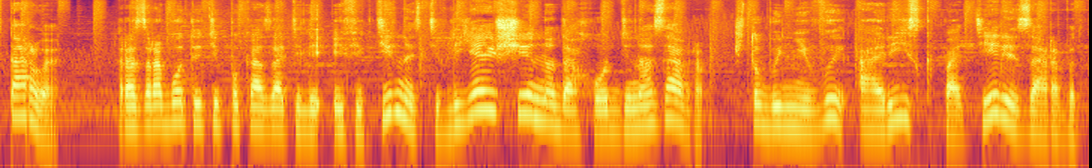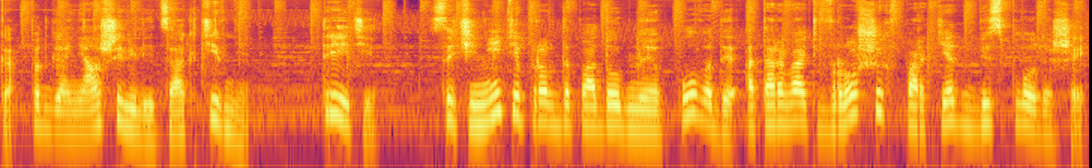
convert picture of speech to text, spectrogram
Второе. Разработайте показатели эффективности, влияющие на доход динозавров, чтобы не вы, а риск потери заработка подгонял шевелиться активнее. Третье. Сочините правдоподобные поводы оторвать вросших в паркет бесплодышей,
